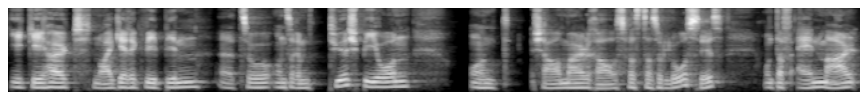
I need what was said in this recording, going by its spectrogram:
ich gehe halt neugierig wie ich bin äh, zu unserem Türspion und schaue mal raus, was da so los ist. Und auf einmal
